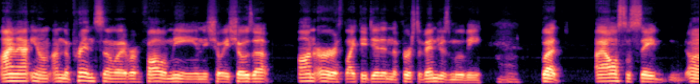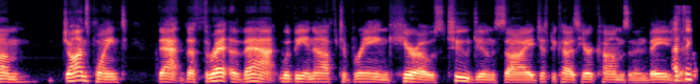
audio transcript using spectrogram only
I'm at, you know, I'm the prince or whatever. Follow me, and he show he shows up on Earth like they did in the first Avengers movie. Mhm. But I also say, um, John's point that the threat of that would be enough to bring heroes to Doom's side, just because here comes an invasion. I think it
